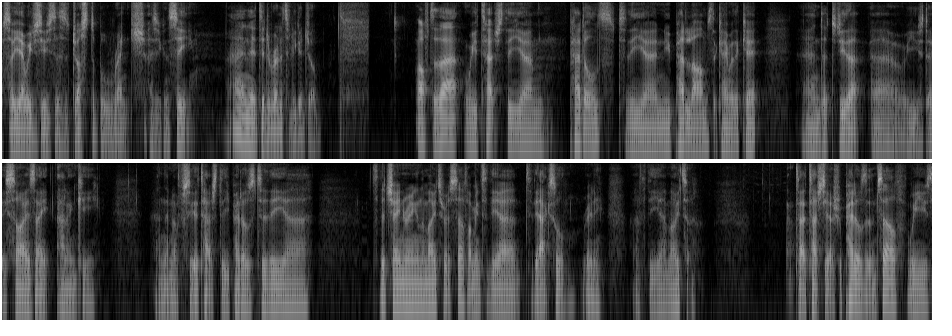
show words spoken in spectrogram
so yeah, we just used this adjustable wrench, as you can see, and it did a relatively good job. After that, we attached the um, pedals to the uh, new pedal arms that came with the kit, and uh, to do that, uh, we used a size 8 Allen key, and then obviously attached the pedals to the uh, to the chainring and the motor itself. I mean, to the uh, to the axle really of the uh, motor to attach the actual pedals themselves, we used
